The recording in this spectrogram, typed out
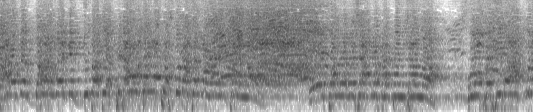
ভারতের দালালদেরকে জুতা দিয়ে পিটানোর জন্য প্রস্তুত আছেন এই বাংলাদেশে আমরা থাকব ইনশাআল্লাহ। কোন বেশিরভাগ কোন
